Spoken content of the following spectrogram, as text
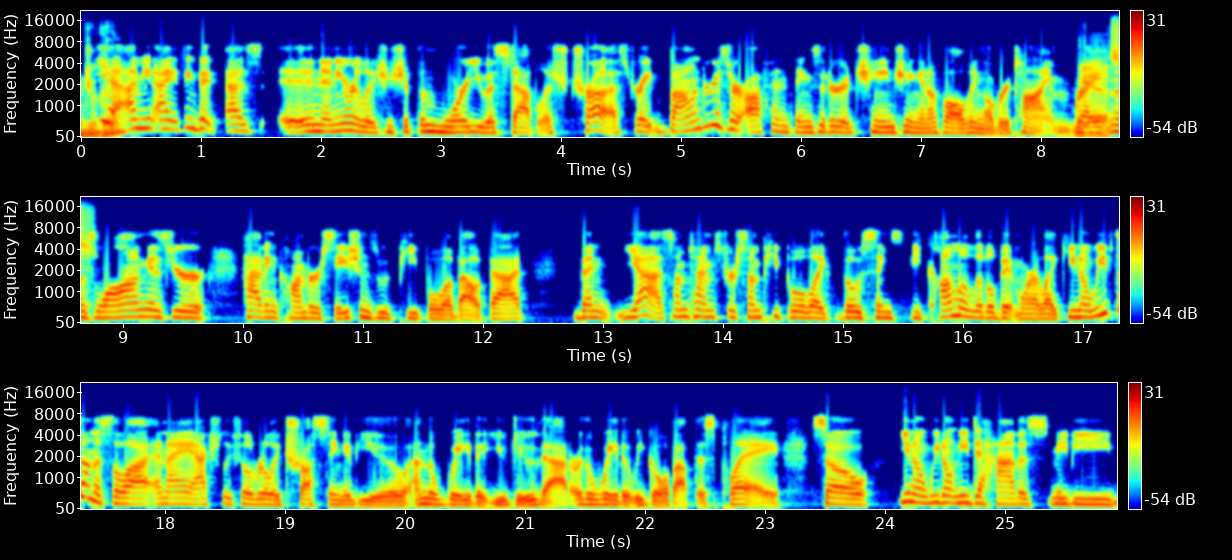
Would you agree? Yeah, I mean, I think that as in any relationship, the more you establish trust, right? Boundaries are often things that are changing and evolving over time, right? And as long as you're having conversations with people about that, then yeah, sometimes for some people, like those things become a little bit more like, you know, we've done this a lot, and I actually feel really trusting of you and the way that you do that or the way that we go about this play. So, you know, we don't need to have as maybe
